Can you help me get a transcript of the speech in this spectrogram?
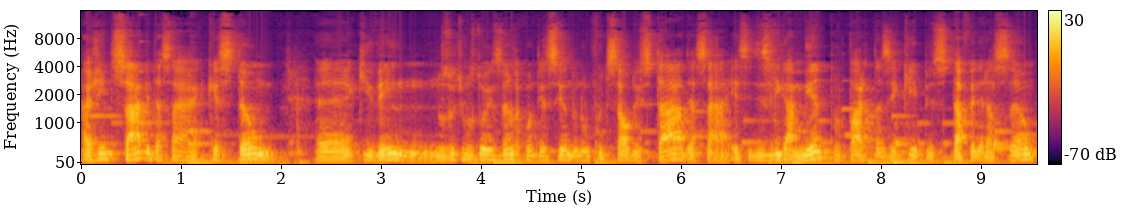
a gente sabe dessa questão é, que vem nos últimos dois anos acontecendo no futsal do estado, essa, esse desligamento por parte das equipes da federação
